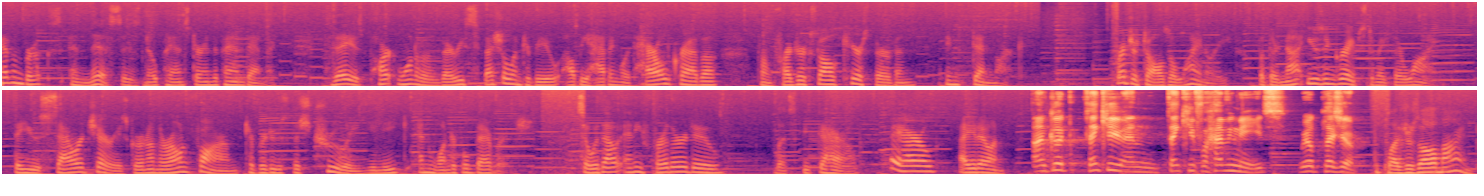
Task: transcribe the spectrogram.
Kevin Brooks, and this is No Pants During the Pandemic. Today is part one of a very special interview I'll be having with Harald Krabbe from Frederiksdal Kirsebærvin in Denmark. Frederiksdal is a winery, but they're not using grapes to make their wine. They use sour cherries grown on their own farm to produce this truly unique and wonderful beverage. So without any further ado, let's speak to Harald. Hey Harald, how you doing? I'm good, thank you, and thank you for having me. It's real pleasure. The pleasure's all mine.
